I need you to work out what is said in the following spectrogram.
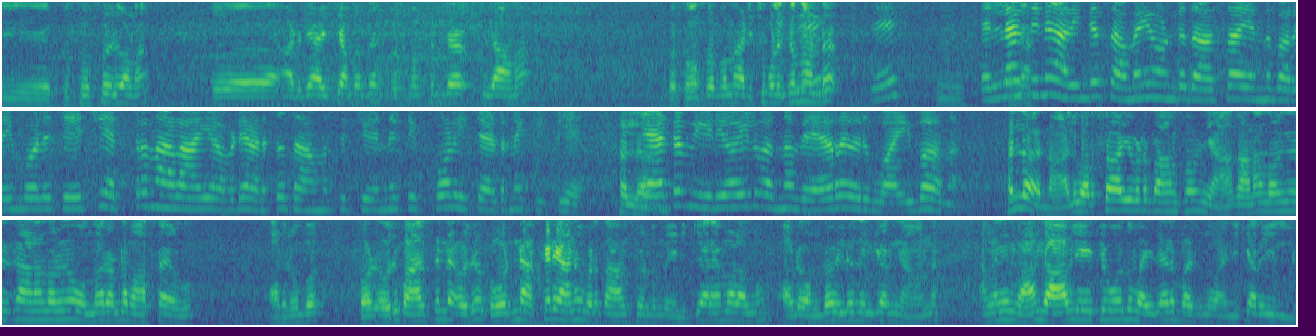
ഈ ക്രിസ്മസ് വരുവാണ്. അടുത്ത ആഴ്ച ആകുമ്പോഴത്തെ ക്രിസ്മസിന്റെ ഇതാണ്. ക്രിസ്മസ് ഒക്കെ ഒന്ന് അടിച്ചു പൊളിക്കുന്നുണ്ട്. ദേ, ഉം. എല്ലാത്തിനും അതിന്റെ സമയമുണ്ട് ദാസ എന്ന് പറയും പോലെ ചേച്ചി എത്ര നാളായി അവിടെ അടുത്ത് താമസിച്ചു എന്നിട്ട് ഇപ്പോൾ ഈ ചേട്ടനെ കിട്ടിയേ? ചേട്ടൻ വീഡിയോയിൽ വന്ന വേറെ ഒരു വൈബാണ്. അല്ല നാല് വർഷമായി ഇവിടെ താമസം. ഞാൻ കാണാൻ തുടങ്ങി കാണാൻ തുടങ്ങി ഒന്നോ രണ്ടോ മാസമേ ഉള്ളൂ അതിനു മുമ്പ് ഒരു- പാലത്തിന്റെ ഒരു കോടിന്റെ അക്കരയാണ് ഇവിടെ താമസിച്ചുകൊണ്ടിരുന്നത്. എനിക്കറിയാൻ പാടുള്ളൂ. അവിടെ ഉണ്ടോ ഇല്ലെന്ന് എനിക്കറിയാം. ഞാൻ അങ്ങനെ ഞാൻ രാവിലെ ഏറ്റു പോകുന്നത് വൈകുന്നേരം വരുന്നു എനിക്കറിയില്ല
